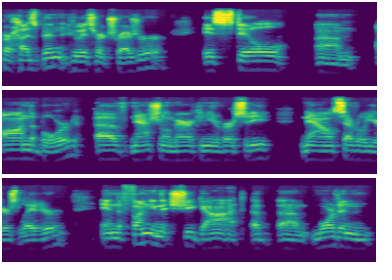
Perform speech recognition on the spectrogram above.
her husband, who is her treasurer, is still um, on the board of National American University now, several years later. And the funding that she got, uh, um, more than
